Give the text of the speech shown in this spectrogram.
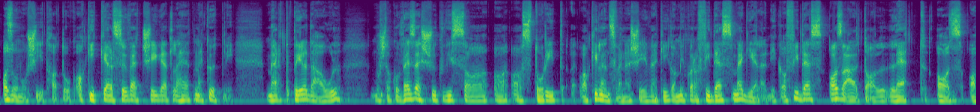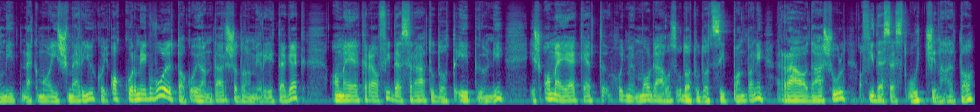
azonosíthatók, akikkel szövetséget lehetne kötni. Mert például, most akkor vezessük vissza a, a, a sztorit a 90-es évekig, amikor a Fidesz megjelenik. A Fidesz azáltal lett az, amitnek ma ismerjük, hogy akkor még voltak olyan társadalmi rétegek, amelyekre a Fidesz rá tudott épülni, és amelyeket, hogy mondjam, magához oda tudott szippantani, ráadásul a Fidesz ezt úgy csinálta,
